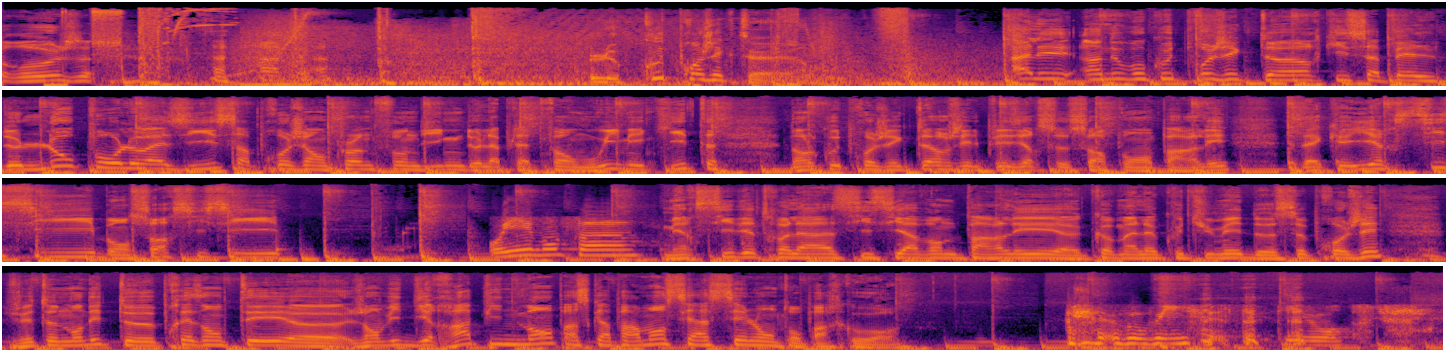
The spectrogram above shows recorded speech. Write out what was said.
Rouge. Le coup de projecteur. Allez, un nouveau coup de projecteur qui s'appelle De l'eau pour l'oasis, un projet en crowdfunding de la plateforme We Make It. Dans le coup de projecteur, j'ai le plaisir ce soir pour en parler d'accueillir Sissi. Bonsoir Sissi. Oui, bonsoir. Merci d'être là, Sissi. Avant de parler, euh, comme à l'accoutumée, de ce projet, je vais te demander de te présenter, euh, j'ai envie de dire rapidement, parce qu'apparemment c'est assez long ton parcours. oui, effectivement.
